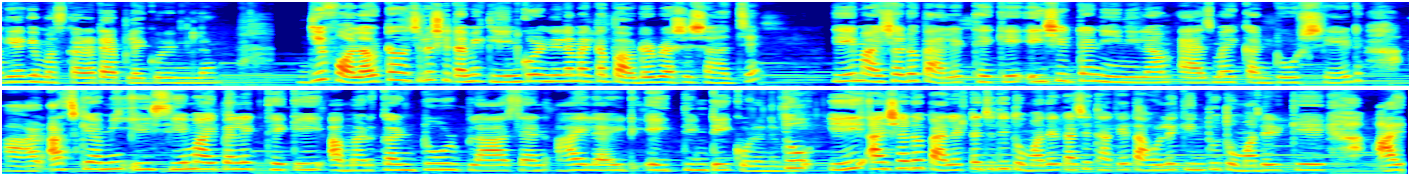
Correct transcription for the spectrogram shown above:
আগে আগে মাস্কারাটা অ্যাপ্লাই করে নিলাম। যে ফল আউটটা হয়েছিল সেটা আমি ক্লিন করে নিলাম একটা পাউডার ব্রাশের সাহায্যে। সেম আইশ্যাডো প্যালেট থেকে এই শেডটা নিয়ে নিলাম অ্যাজ মাই কন্ট্রোর শেড আর আজকে আমি এই সেম আই প্যালেট থেকেই আমার কন্ট্রোর ব্লাশ অ্যান্ড হাইলাইট এই তিনটেই করে নেব। তো এই আইশ্যাডো প্যালেটটা যদি তোমাদের কাছে থাকে তাহলে কিন্তু তোমাদেরকে আই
